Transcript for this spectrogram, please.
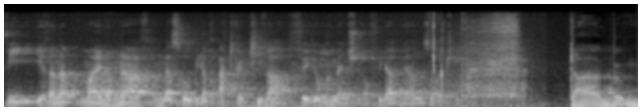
wie Ihrer Meinung nach das Ruhrgebiet auch attraktiver für junge Menschen auch wieder werden sollte. Da ähm,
